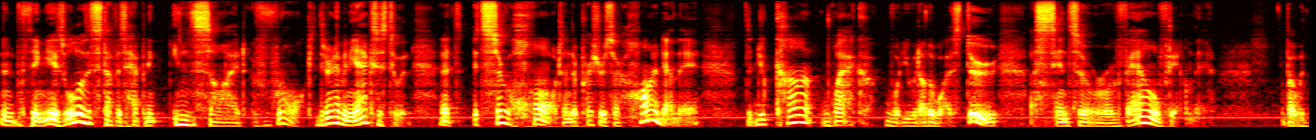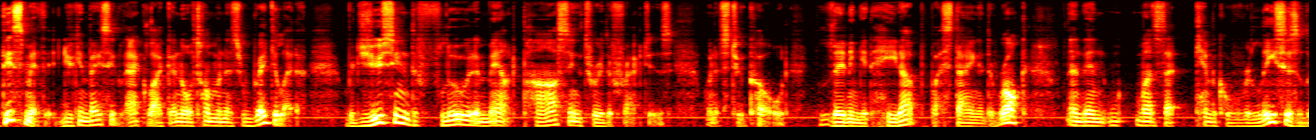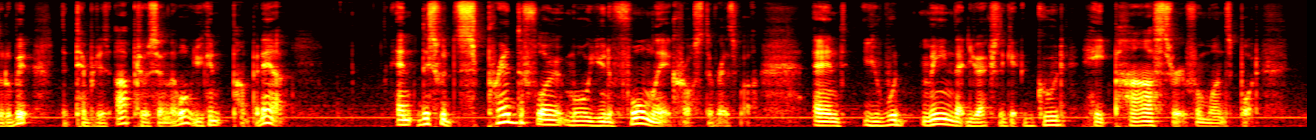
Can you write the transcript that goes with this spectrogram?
And the thing is, all of this stuff is happening inside of rock. You don't have any access to it. And it's, it's so hot and the pressure is so high down there that you can't whack what you would otherwise do a sensor or a valve down there. But with this method, you can basically act like an autonomous regulator, reducing the fluid amount passing through the fractures when it's too cold, letting it heat up by staying in the rock, and then once that chemical releases a little bit, the temperature's up to a certain level, you can pump it out and this would spread the flow more uniformly across the reservoir and you would mean that you actually get good heat pass through from one spot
